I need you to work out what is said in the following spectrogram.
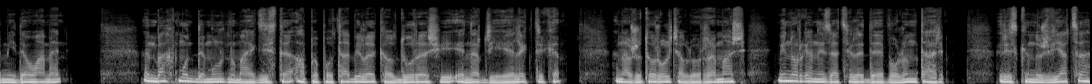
10.000 de oameni. În Bahmut de mult nu mai există apă potabilă, căldură și energie electrică. În ajutorul celor rămași vin organizațiile de voluntari. Riscându-și viața,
